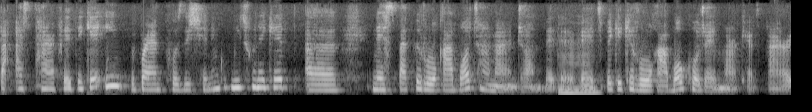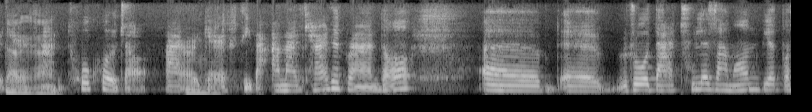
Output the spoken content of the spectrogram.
و از طرف دیگه این brand positioning می‌تونه که نسبت به رقبات هم انجام بده. بهت بگه که رقبا کجای market قرار گرفتن؟ تو کجا؟ قرار گرفتی و عملکرد برندها رو در طول زمان بیاد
